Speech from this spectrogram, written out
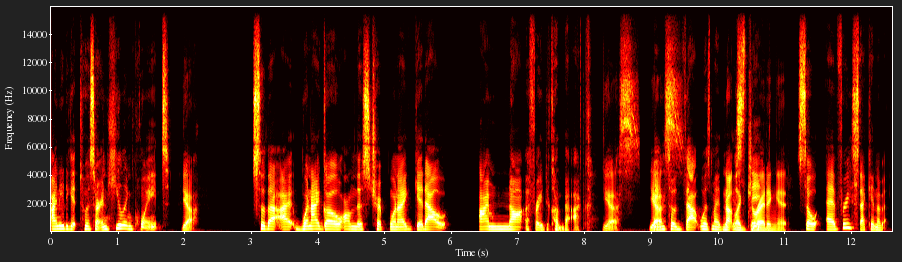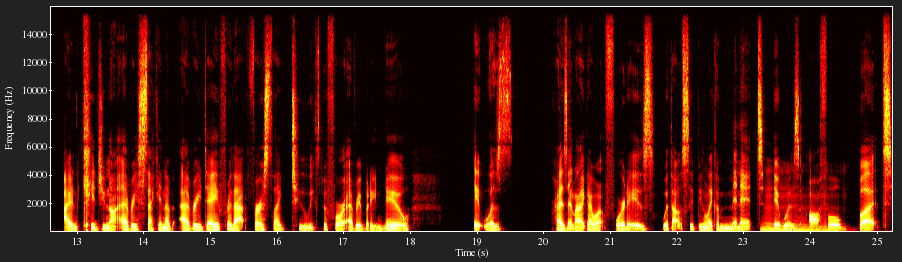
I need to get to a certain healing point Yeah. so that I when I go on this trip when I get out I'm not afraid to come back Yes. Yes. and so that was my not like thing. dreading it. so every second of I kid you not every second of every day for that first like two weeks before everybody knew it was present. Like I went four days without sleeping like a minute. It was awful. Mm. But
